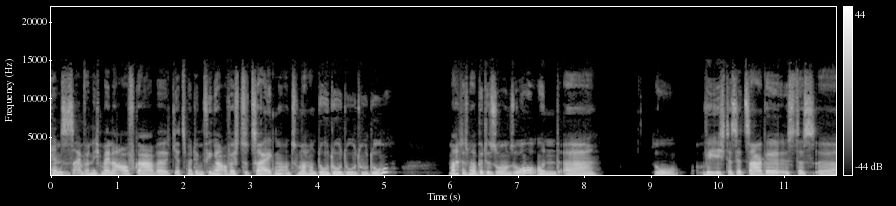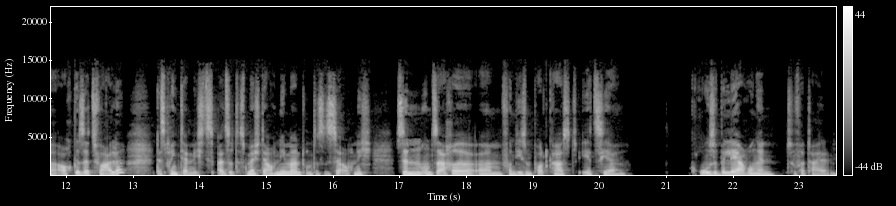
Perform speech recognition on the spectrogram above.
Denn es ist einfach nicht meine Aufgabe, jetzt mit dem Finger auf euch zu zeigen und zu machen, du, du, du, du, du, mach das mal bitte so und so und äh, so wie ich das jetzt sage, ist das äh, auch Gesetz für alle. Das bringt ja nichts. Also das möchte auch niemand und das ist ja auch nicht Sinn und Sache ähm, von diesem Podcast, jetzt hier große Belehrungen zu verteilen.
